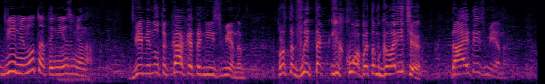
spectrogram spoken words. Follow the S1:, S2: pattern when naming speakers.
S1: Две минуты это не измена.
S2: Две минуты как это не измена? Просто вы так легко об этом говорите. Да, это измена.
